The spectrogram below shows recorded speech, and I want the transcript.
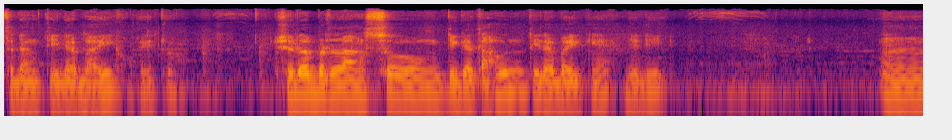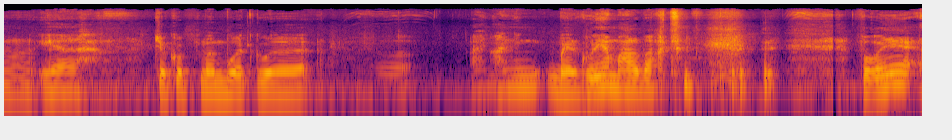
sedang tidak baik waktu itu. Sudah berlangsung tiga tahun tidak baiknya. Jadi um, ya cukup membuat gue anjing bayar kuliah mahal banget. Pokoknya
